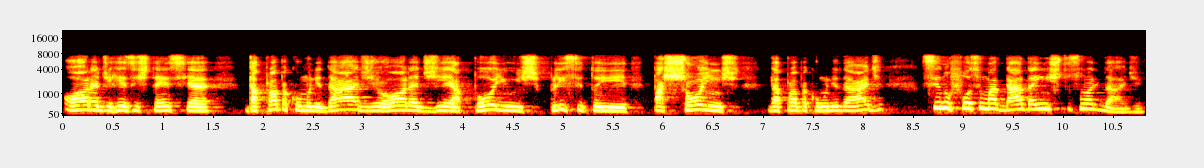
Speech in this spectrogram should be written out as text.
hora de resistência da própria comunidade, hora de apoio explícito e paixões da própria comunidade, se não fosse uma dada institucionalidade.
